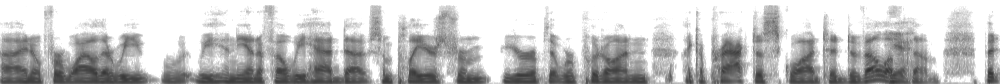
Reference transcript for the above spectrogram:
Uh, I know for a while there we we in the NFL we had uh, some players from Europe that were put on like a practice squad to develop yeah. them, but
